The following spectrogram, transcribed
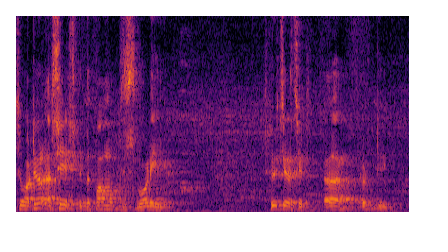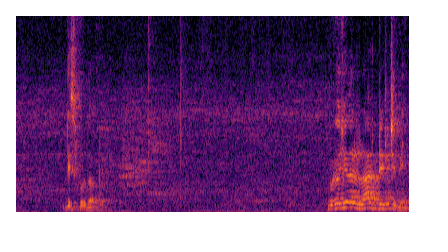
So whatever assets in the form of this body, spiritual have to dispose of it. Because you are last destiny.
